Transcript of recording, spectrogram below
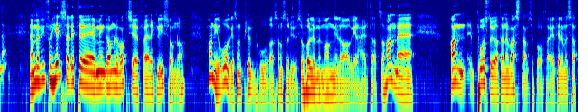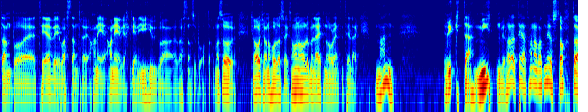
Nei. Nei, men Vi får hilse litt til min gamle vaktsjef Erik Lysholm. da Han er jo òg en sånn klubbhore, sånn som du, som holder med mange lag i det hele tatt. Så han eh, han påstår jo at han er Westham-supporter. Jeg har til og med sett han på eh, TV i Westham-trøya. Han, han er virkelig en ihuga Westham-supporter. Men så klarer ikke han å holde seg, så han holder med Leighton Orient i tillegg. Men ryktet, myten, vil ha det til at han har vært med å starte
